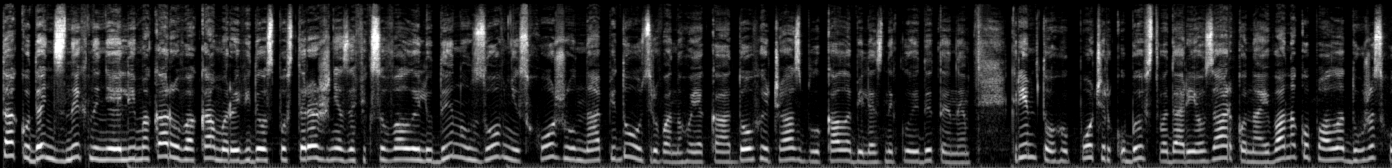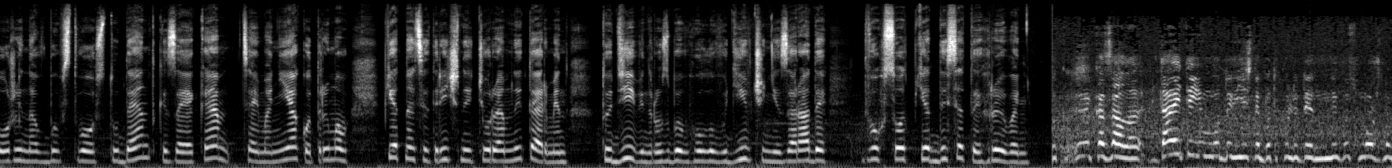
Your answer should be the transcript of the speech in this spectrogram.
Так, у день зникнення Елі Макарова камери відеоспостереження зафіксували людину зовні схожу на підозрюваного, яка довгий час блукала біля зниклої дитини. Крім того, почерк убивства Дарії Озарко на Івана Копала дуже схожий на вбивство студентки, за яке цей маніяк отримав 15-річний тюремний термін. Тоді він розбив голову дівчині заради 250 гривень. казала, дайте йому довічне, бо таку людину невозможно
